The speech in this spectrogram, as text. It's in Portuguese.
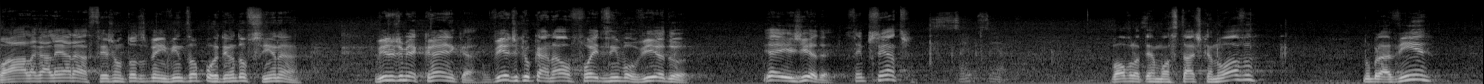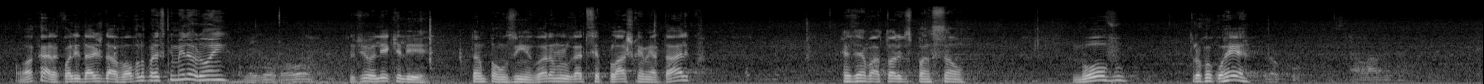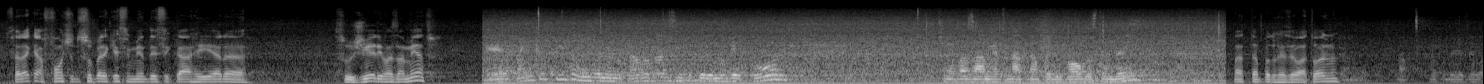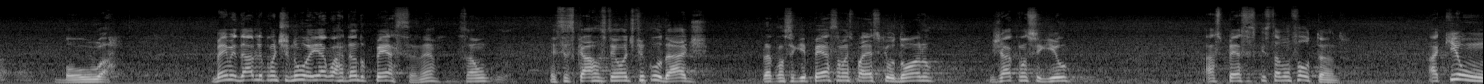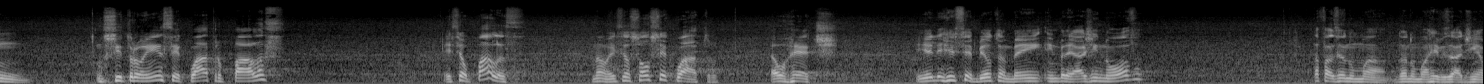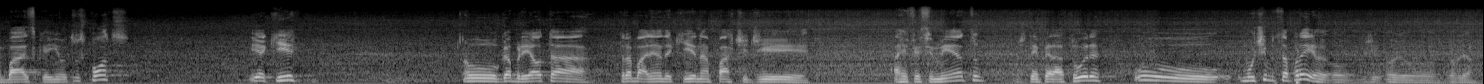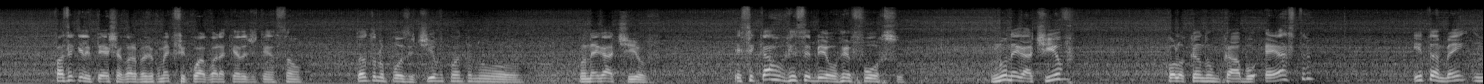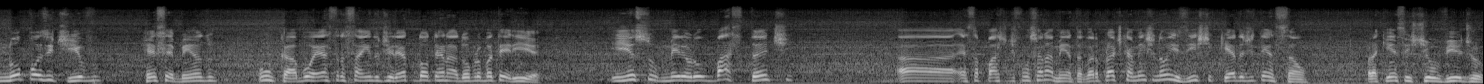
Fala galera, sejam todos bem-vindos ao Por Dentro da Oficina. Vídeo de mecânica, vídeo que o canal foi desenvolvido. E aí, Gida, 100%? 100%. Válvula termostática nova, no Bravinha. Ó, cara, a qualidade da válvula parece que melhorou, hein? Melhorou. Você viu ali aquele tampãozinho agora, no lugar de ser plástico é metálico. Reservatório de expansão novo. Trocou correia? Trocou. Será que a fonte do superaquecimento desse carro aí era sujeira e vazamento? É, tá entupido ainda, né? No caso, tá desentupido no retorno. Tinha vazamento na tampa de válvulas também. Na tampa do reservatório, né? Na tampa do reservatório. Boa! BMW continua aí aguardando peça, né? São, esses carros têm uma dificuldade para conseguir peça, mas parece que o dono já conseguiu as peças que estavam faltando. Aqui um, um Citroën C4 Palas. Esse é o Palas? Não, esse é só o C4. É o hatch. E ele recebeu também embreagem nova. Tá fazendo uma, dando uma revisadinha básica em outros pontos. E aqui o Gabriel tá trabalhando aqui na parte de arrefecimento, de temperatura. O, o multímetro tá por aí, o, o, Gabriel? Fazer aquele teste agora para ver como é que ficou agora a queda de tensão, tanto no positivo quanto no, no negativo. Esse carro recebeu reforço no negativo, colocando um cabo extra, e também no positivo, recebendo um cabo extra saindo direto do alternador para a bateria. E isso melhorou bastante a, essa parte de funcionamento. Agora praticamente não existe queda de tensão. Para quem assistiu o vídeo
